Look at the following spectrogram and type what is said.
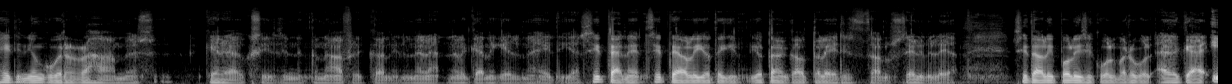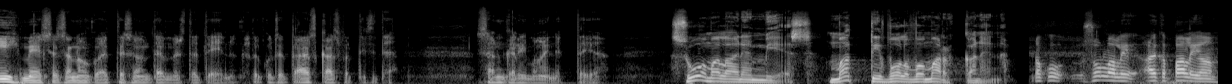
heitin jonkun verran rahaa myös keräyksiin sinne tuonne Afrikkaan, niin nälkäinen heitin. Ja sitä, ne, sitä oli jotenkin jotain kautta lehdistä saanut selville. Ja sitä oli poliisikuolema rukoilla. Älkää ihmeessä sanoko, että se on tämmöistä tehnyt. Kato, kun se taas kasvatti sitä sankarimainetta. Ja... Suomalainen mies, Matti Volvo Markkanen. No kun sulla oli aika paljon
